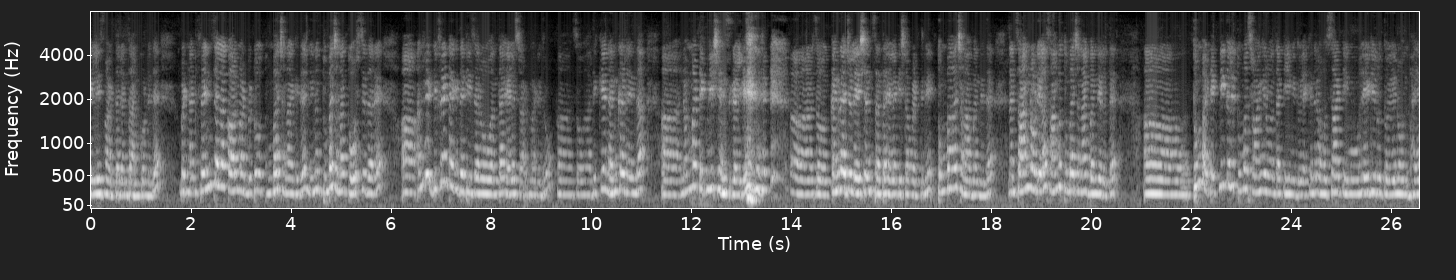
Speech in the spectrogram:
ರಿಲೀಸ್ ಮಾಡ್ತಾರೆ ಅಂತ ಅನ್ಕೊಂಡಿದ್ದೆ. ಬಟ್ ನನ್ನ ಫ್ರೆಂಡ್ಸ್ ಎಲ್ಲ ಕಾಲ್ ಮಾಡಿಬಿಟ್ಟು, ತುಂಬ ಚೆನ್ನಾಗಿದೆ ನೀನು ತುಂಬ ಚೆನ್ನಾಗಿ ತೋರಿಸಿದ್ದಾರೆ ಅಂದರೆ ಡಿಫ್ರೆಂಟ್ ಆಗಿದೆ ಟೀಸರು ಅಂತ ಹೇಳಿ ಸ್ಟಾರ್ಟ್ ಮಾಡಿದ್ರು. ಸೊ ಅದಕ್ಕೆ ನನ್ನ ಕಡೆಯಿಂದ ನಮ್ಮ ಟೆಕ್ನಿಷಿಯನ್ಸ್ಗಳಿಗೆ ಸೊ ಕಂಗ್ರ್ಯಾಚುಲೇಷನ್ಸ್ ಅಂತ ಹೇಳಕ್ ಇಷ್ಟಪಡ್ತೀನಿ. ತುಂಬ ಚೆನ್ನಾಗಿ ಬಂದಿದೆ. ನನ್ನ ಸಾಂಗ್ ನೋಡಿಲ್ಲ ಸಾಂಗು ತುಂಬ ಚೆನ್ನಾಗಿ ಬಂದಿರುತ್ತೆ. ತುಂಬ ಟೆಕ್ನಿಕಲಿ ತುಂಬ ಸ್ಟ್ರಾಂಗ್ ಇರುವಂಥ ಟೀಮ್ ಇದು. ಯಾಕೆಂದರೆ ಹೊಸ ಟೀಮು ಹೇಗಿರುತ್ತೋ ಏನೋ ಒಂದು ಭಯ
